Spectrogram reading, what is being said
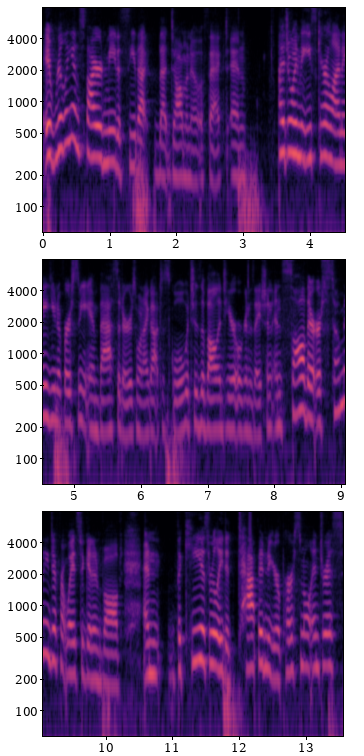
it really inspired me to see that that domino effect and I joined the East Carolina University Ambassadors when I got to school, which is a volunteer organization, and saw there are so many different ways to get involved. And the key is really to tap into your personal interests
